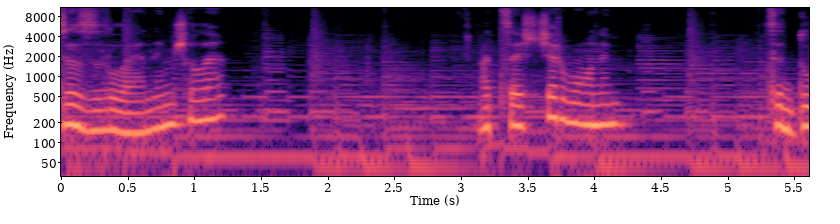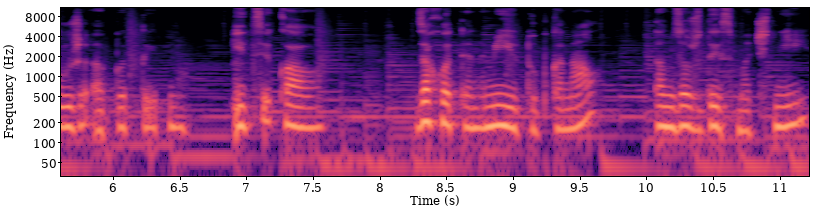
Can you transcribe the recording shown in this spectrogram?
Це з зеленим желе, а це з червоним. Це дуже апетитно і цікаво. Заходьте на мій YouTube канал, там завжди смачні,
